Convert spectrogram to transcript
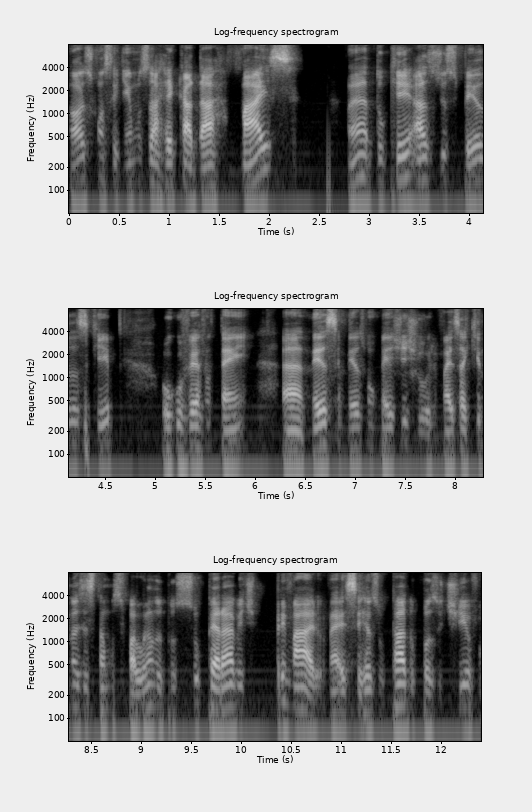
nós conseguimos arrecadar mais né, do que as despesas que o governo tem uh, nesse mesmo mês de julho. Mas aqui nós estamos falando do superávit primário, né? esse resultado positivo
